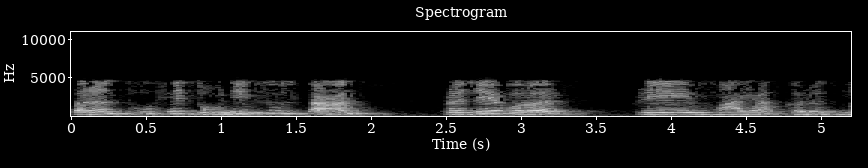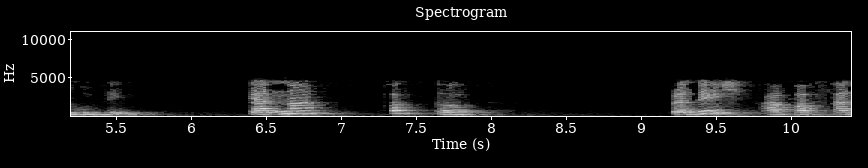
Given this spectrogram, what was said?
परंतु हे दोन्ही सुलतान प्रजेवर प्रेम माया करत नव्हते. त्यांना फक्त प्रदेश आपापसात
